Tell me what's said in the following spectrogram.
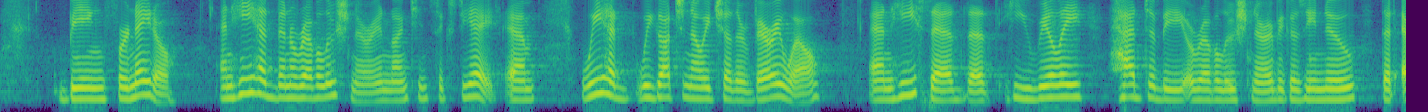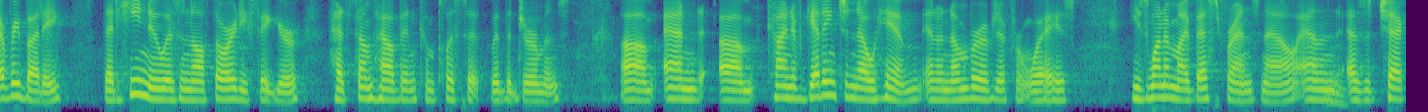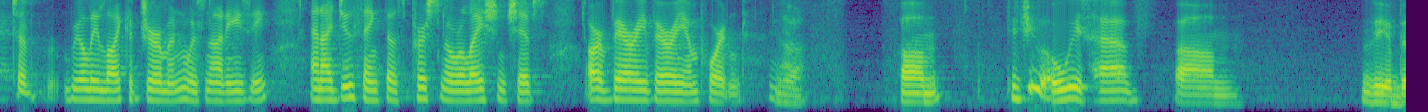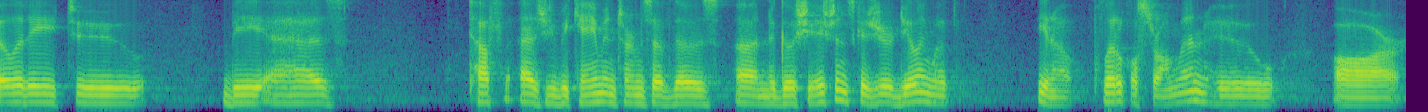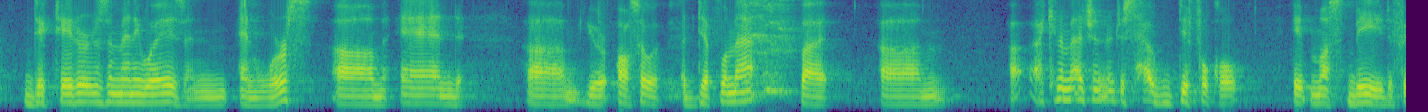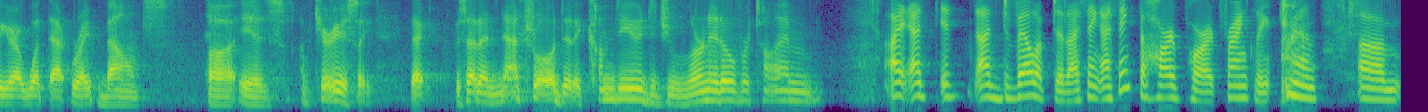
being for NATO." And he had been a revolutionary in 1968, and we had we got to know each other very well. And he said that he really had to be a revolutionary because he knew that everybody that he knew as an authority figure had somehow been complicit with the Germans. Um, and um, kind of getting to know him in a number of different ways. He's one of my best friends now, and as a Czech, to really like a German was not easy. And I do think those personal relationships are very, very important. Yeah. Um, did you always have um, the ability to be as tough as you became in terms of those uh, negotiations? Because you're dealing with, you know, political strongmen who are dictators in many ways and, and worse. Um, and um, you're also a diplomat, but um, I, can imagine just how difficult it must be to figure out what that right balance uh, is. I'm curious, like, that was that a natural? Did it come to you? Did you learn it over time? I, I, it, I developed it. I think. I think the hard part, frankly, um,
